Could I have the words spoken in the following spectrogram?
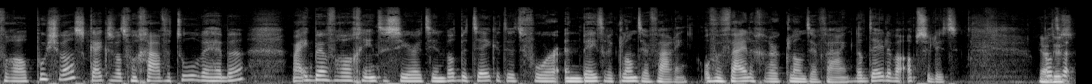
vooral push was. Kijk eens wat voor een gave tool we hebben. Maar ik ben vooral geïnteresseerd in wat betekent het voor een betere klantervaring. Of een veiligere klantervaring. Dat delen we absoluut. Ja, Wat dus,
